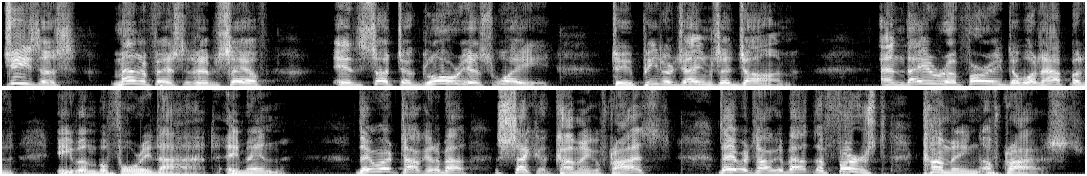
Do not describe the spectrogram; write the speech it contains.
Jesus manifested himself in such a glorious way to Peter, James, and John. And they referring to what happened even before he died. Amen. They weren't talking about the second coming of Christ. They were talking about the first coming of Christ.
